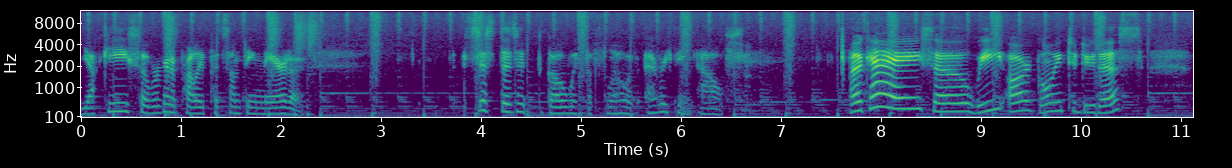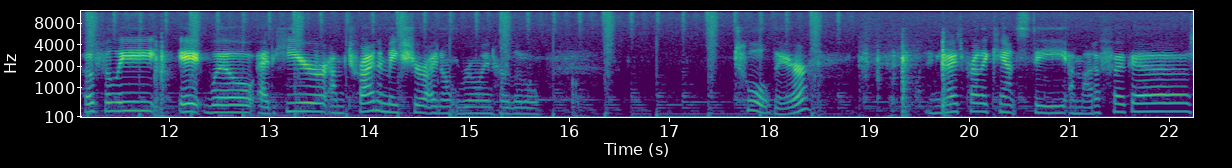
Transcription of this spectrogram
yucky, so we're going to probably put something there to, it just doesn't go with the flow of everything else. Okay, so we are going to do this. Hopefully it will adhere. I'm trying to make sure I don't ruin her little tool there. And you guys probably can't see. I'm out of focus.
